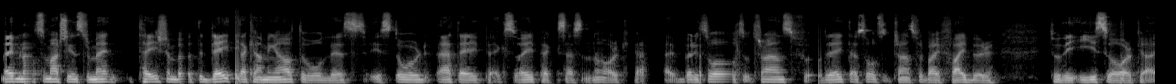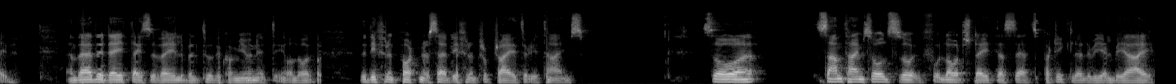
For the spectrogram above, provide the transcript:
maybe not so much instrumentation, but the data coming out of all this is stored at Apex. So Apex has an archive, but it's also transfer, the data is also transferred by fiber to the ESO archive. And there the data is available to the community, although the different partners have different proprietary times. So uh, sometimes also for large data sets, particularly VLBI,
